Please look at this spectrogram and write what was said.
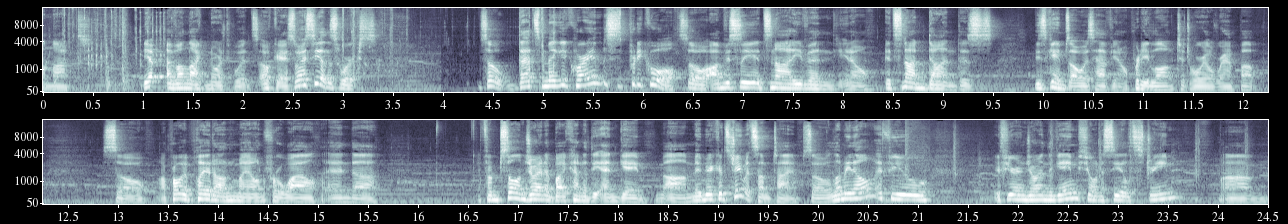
unlocked? Yep, I've unlocked Northwoods. Okay, so I see how this works. So that's Megaquarium. This is pretty cool. So obviously it's not even, you know, it's not done. This, these games always have, you know, pretty long tutorial ramp up. So I'll probably play it on my own for a while, and uh, if I'm still enjoying it by kind of the end game, uh, maybe I could stream it sometime. So let me know if you if you're enjoying the game, if you want to see a stream. Um,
